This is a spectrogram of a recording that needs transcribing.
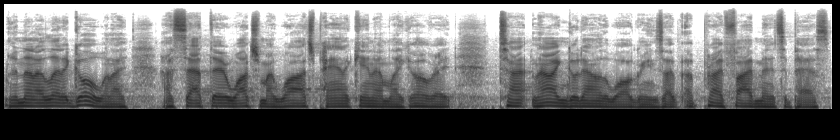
And then I let it go. And I, I sat there watching my watch, panicking. I'm like, oh, right. Time, now I can go down to the Walgreens. I, I, probably five minutes had passed.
